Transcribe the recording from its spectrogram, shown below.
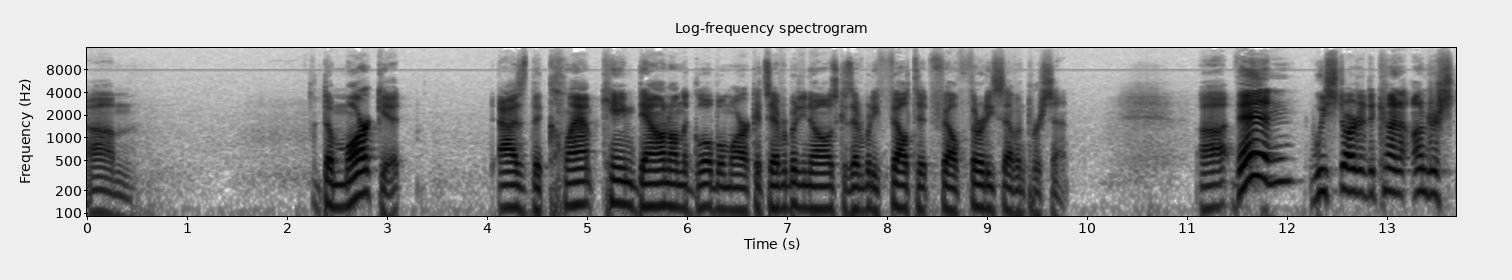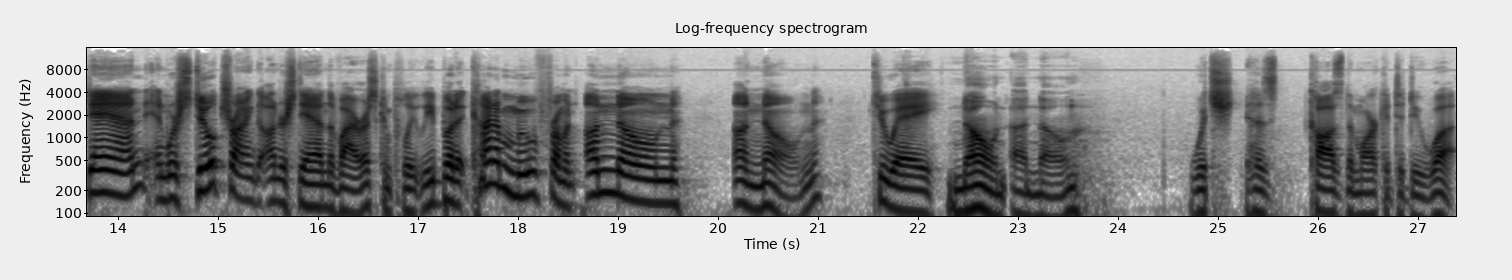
Um, the market, as the clamp came down on the global markets, everybody knows because everybody felt it, fell 37%. Uh, then we started to kind of understand, and we're still trying to understand the virus completely, but it kind of moved from an unknown unknown to a Known unknown. which has caused the market to do what?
